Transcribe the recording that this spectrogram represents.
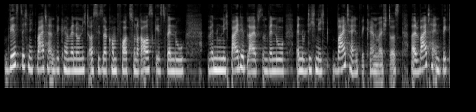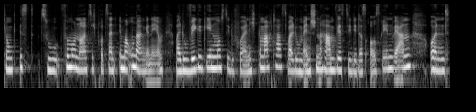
wirst dich nicht weiterentwickeln, wenn du nicht aus dieser Komfortzone rausgehst, wenn du, wenn du nicht bei dir bleibst und wenn du, wenn du dich nicht weiterentwickeln möchtest. Weil Weiterentwicklung ist zu 95 Prozent immer unangenehm, weil du Wege gehen musst, die du vorher nicht gemacht hast, weil du Menschen haben wirst, die dir das ausreden werden. Und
